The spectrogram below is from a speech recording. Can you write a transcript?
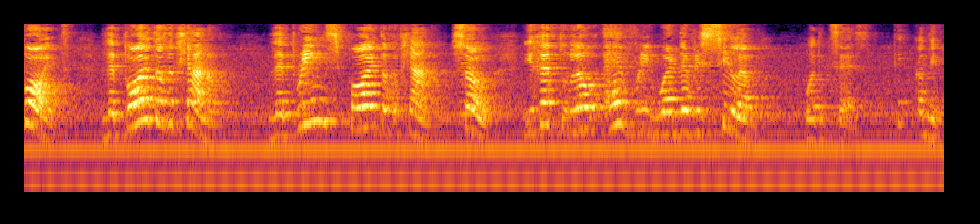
poet, the poet of the piano, the prince poet of the piano. So you have to know every word, every syllable, what it says. Okay, continue.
